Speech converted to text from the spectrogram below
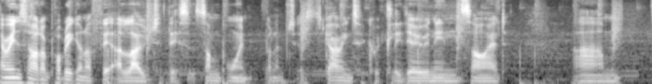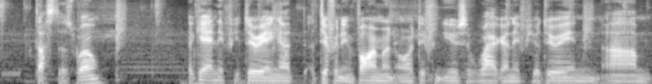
Our inside I'm probably going to fit a load to this at some point but I'm just going to quickly do an inside um, dust as well. Again if you're doing a, a, different environment or a different use of wagon if you're doing um,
